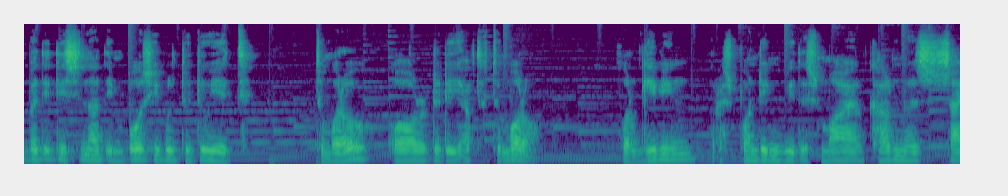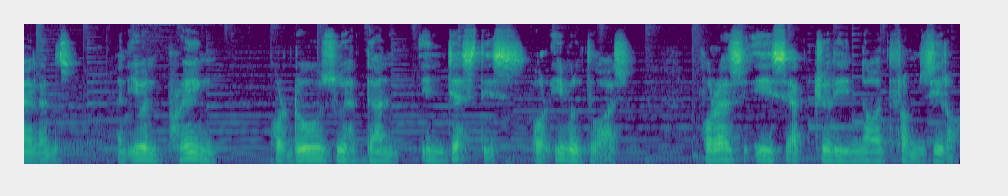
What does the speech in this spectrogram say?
but it is not impossible to do it tomorrow or the day after tomorrow. Forgiving, responding with a smile, calmness, silence, and even praying for those who have done injustice or evil to us for us is actually not from zero.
